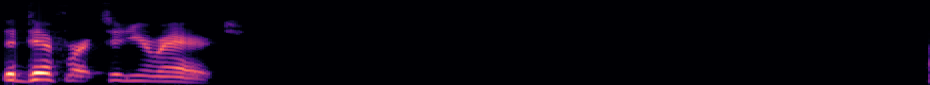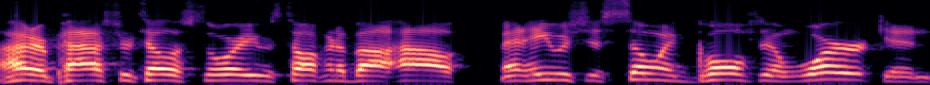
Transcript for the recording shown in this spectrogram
the difference in your marriage. I heard a pastor tell a story. He was talking about how, man, he was just so engulfed in work and,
